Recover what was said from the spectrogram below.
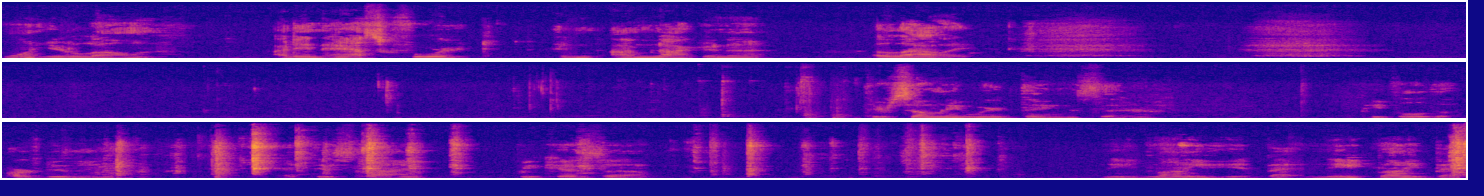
want your loan. I didn't ask for it, and I'm not gonna allow it. There's so many weird things that are people that are doing at this time because uh, need money bad need money back.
